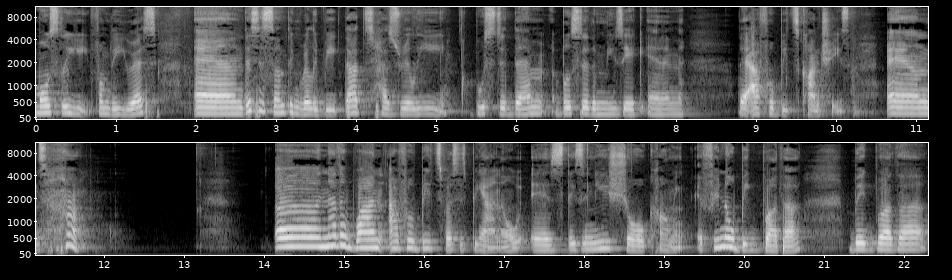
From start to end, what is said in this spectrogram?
mostly from the US. And this is something really big that has really boosted them, boosted the music in the Afrobeats countries. And, huh. Uh, another one, Afrobeats versus piano, is there's a new show coming. If you know Big Brother, Big Brother,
